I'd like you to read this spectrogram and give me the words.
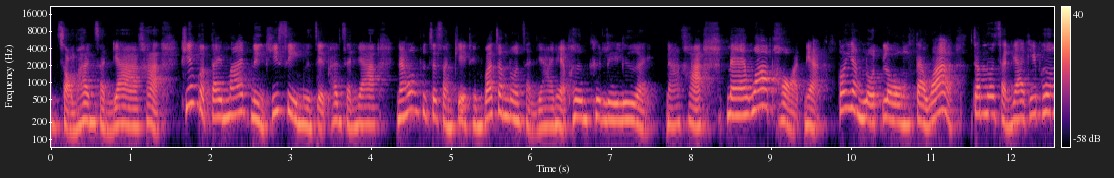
52,000 สัญญาค่ะ เทียบกับไตรมาส1ที่ 47,000 สัญญา นักลงทุนจะสังเกตเห็นว่าจำนวนสัญญาเนี่ยเพิ่มขึ้นเรื่อยๆนะคะ แม้ว่าพอร์ตเนี่ยก็ยังลดลง แต่ว่าจำนวนสัญญาที่เพิ่ม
